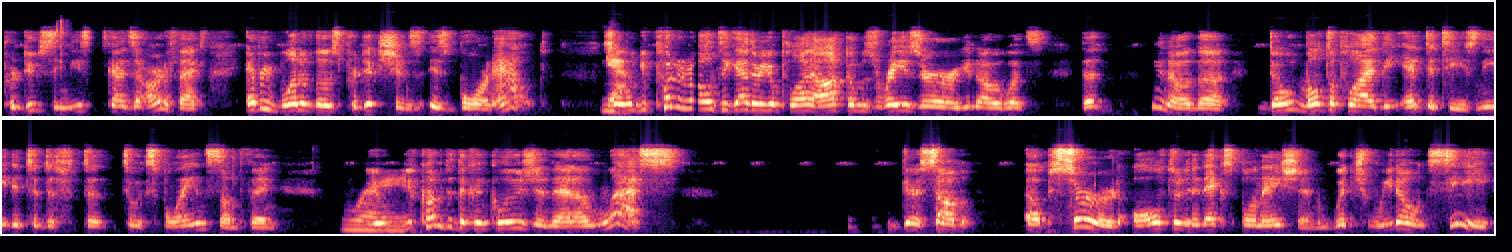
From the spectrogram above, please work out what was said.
producing these kinds of artifacts. Every one of those predictions is borne out. Yeah. So when you put it all together, you apply Occam's razor. You know what's the you know the don't multiply the entities needed to to, to explain something. Right. You, you come to the conclusion that unless there's some absurd alternate explanation which we don't see,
